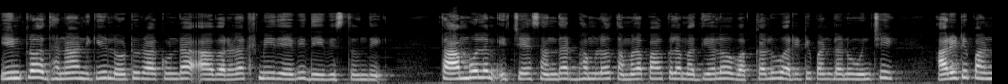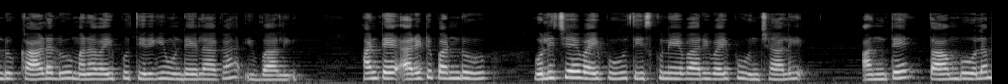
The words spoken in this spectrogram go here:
ఇంట్లో ధనానికి లోటు రాకుండా ఆ వరలక్ష్మీదేవి దీవిస్తుంది. తాంబూలం ఇచ్చే సందర్భంలో తమలపాకుల మధ్యలో వక్కలు అరటి పండ్లను ఉంచి అరటి పండు కాడలు మన వైపు తిరిగి ఉండేలాగా ఇవ్వాలి. అంటే అరటి పండు ఒలిచే వైపు తీసుకునే వారి వైపు ఉంచాలి. అంతే తాంబూలం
